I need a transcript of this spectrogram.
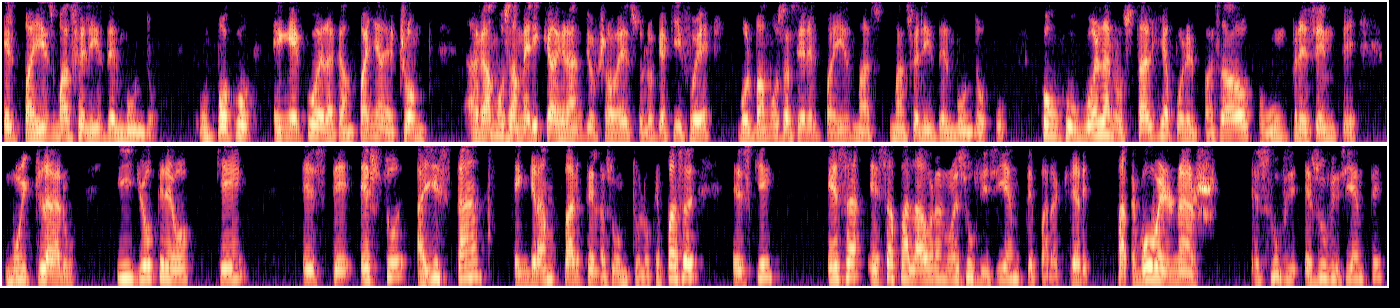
el país más feliz del mundo. Un poco en eco de la campaña de Trump. Hagamos América grande otra vez. Solo que aquí fue, volvamos a ser el país más, más feliz del mundo. Conjugó la nostalgia por el pasado con un presente muy claro. Y yo creo que este, esto ahí está en gran parte el asunto. Lo que pasa es que esa, esa palabra no es suficiente para, crear, para gobernar, es, es suficiente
